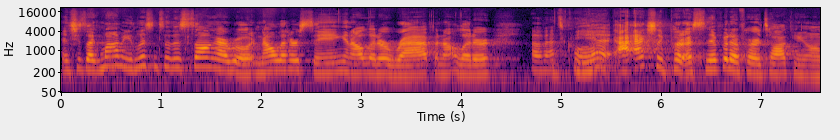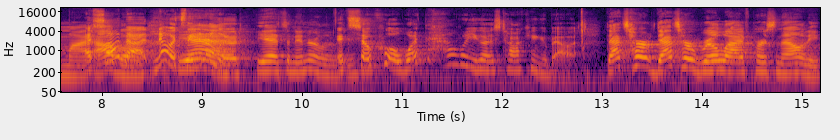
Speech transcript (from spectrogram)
and she's like, mommy, listen to this song I wrote, and I'll let her sing, and I'll let her rap, and I'll let her. Oh, that's cool. Yeah, I actually put a snippet of her talking on my I saw album. that. No, it's the yeah. interlude. Yeah, it's an interlude. It's so cool. What the hell were you guys talking about? That's her. That's her real life personality.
